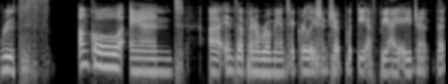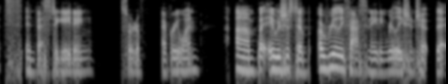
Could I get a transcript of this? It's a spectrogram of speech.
Ruth's uncle and uh, ends up in a romantic relationship with the FBI agent that's investigating sort of everyone. Um, but it was just a, a really fascinating relationship that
